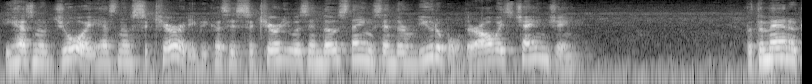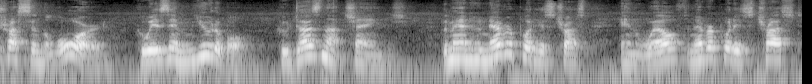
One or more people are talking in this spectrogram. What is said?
He has no joy, he has no security because his security was in those things and they're mutable, they're always changing. But the man who trusts in the Lord, who is immutable, who does not change, the man who never put his trust in wealth, never put his trust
